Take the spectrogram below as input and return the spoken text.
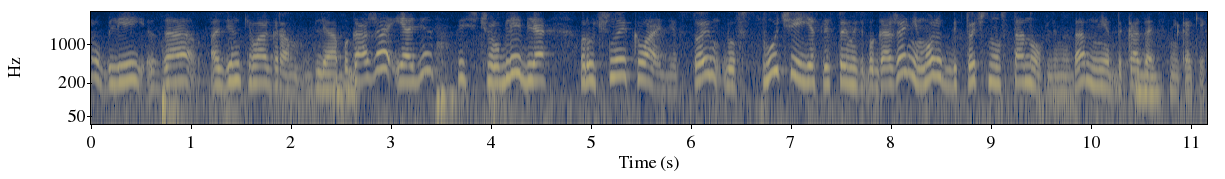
рублей за 1 килограмм для багажа и 11 тысяч рублей для ручной клади в, стоим... в случае, если стоимость багажа не может быть точно установлена, да, нет доказательств никаких.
